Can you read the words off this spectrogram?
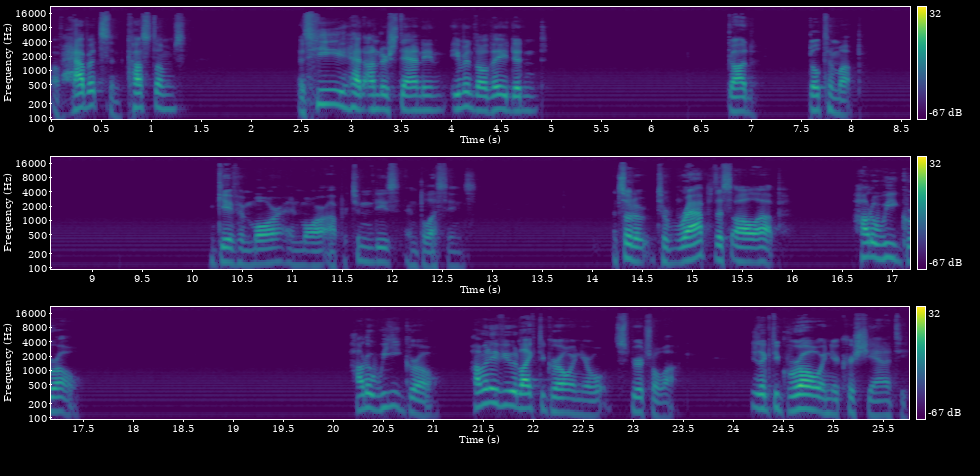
of habits and customs, as he had understanding, even though they didn't, God built him up, gave him more and more opportunities and blessings. And so, to, to wrap this all up, how do we grow? How do we grow? How many of you would like to grow in your spiritual walk? Would you like to grow in your Christianity?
